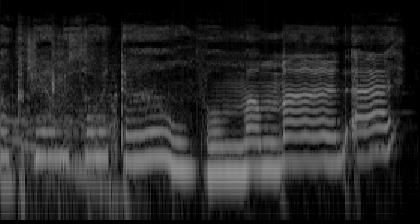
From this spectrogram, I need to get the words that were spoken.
Wild, could you help me slow it down? For my mind at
